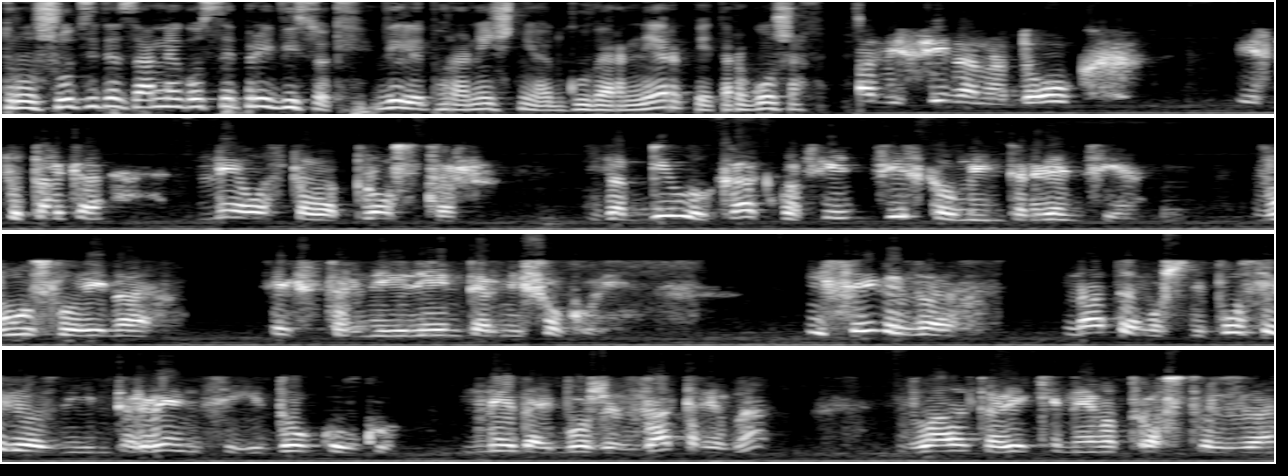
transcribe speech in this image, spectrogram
Трошоците за него се превисоки, вели поранешниот гувернер Петар Гошев. А висина на долг исто така не остава простор за било каква фискална интервенција во услови на екстерни или интерни шокови. И сега за натамошни посериозни интервенции доколку не дај Боже затреба, владата веќе нема простор за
